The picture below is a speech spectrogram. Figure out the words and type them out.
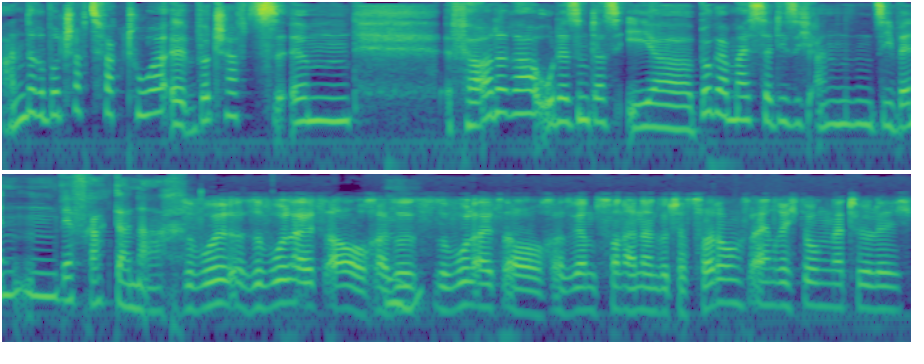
andere Wirtschaftsfaktoren, äh, Wirtschaftsförderer ähm, oder sind das eher Bürgermeister, die sich an Sie wenden? Wer fragt danach? Sowohl, sowohl als auch. Also mhm. sowohl als auch. Also wir haben es von anderen Wirtschaftsförderungseinrichtungen natürlich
